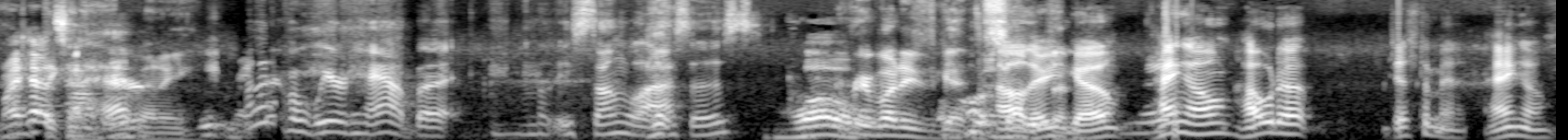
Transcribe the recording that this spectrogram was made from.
My hat's think I not have weird. any. I have a weird hat, but these sunglasses? Whoa. Everybody's getting. Oh, there you go. Hang on, hold up, just a minute. Hang on.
